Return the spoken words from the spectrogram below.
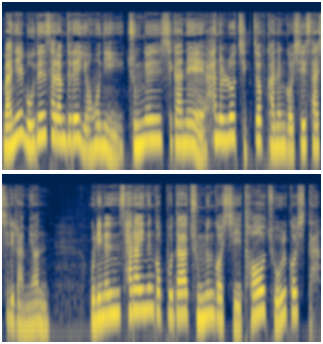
만일 모든 사람들의 영혼이 죽는 시간에 하늘로 직접 가는 것이 사실이라면 우리는 살아있는 것보다 죽는 것이 더 좋을 것이다.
